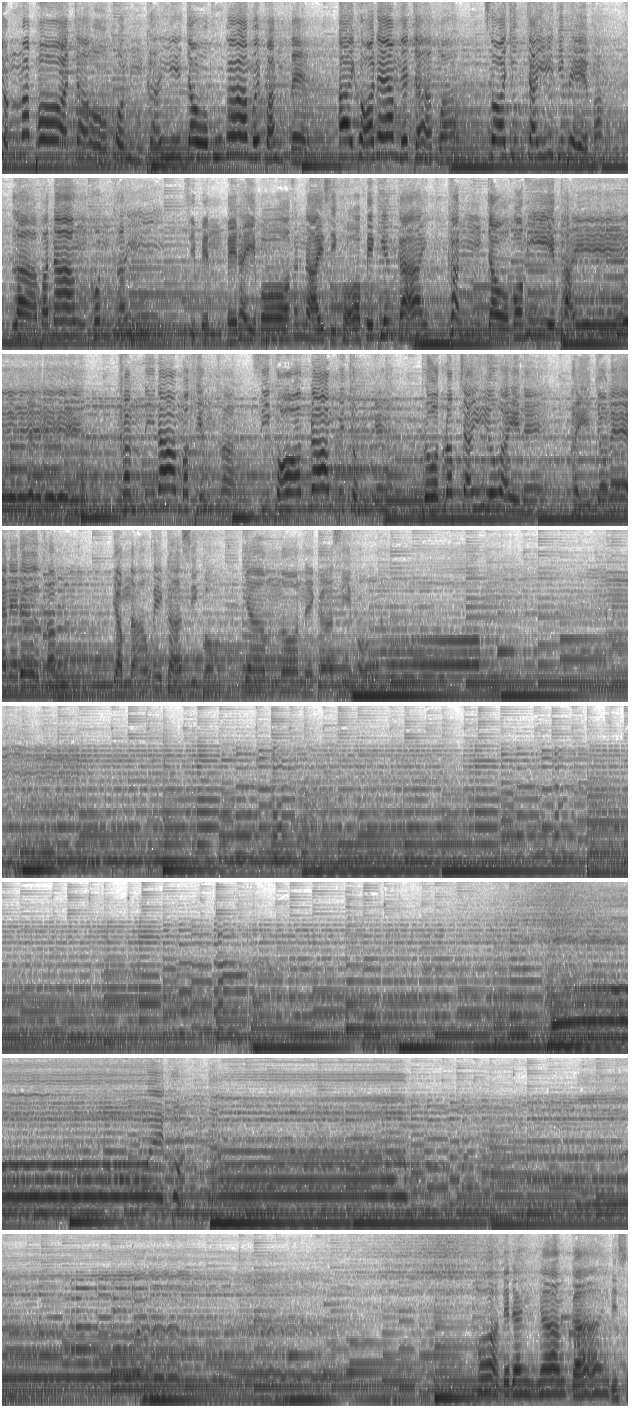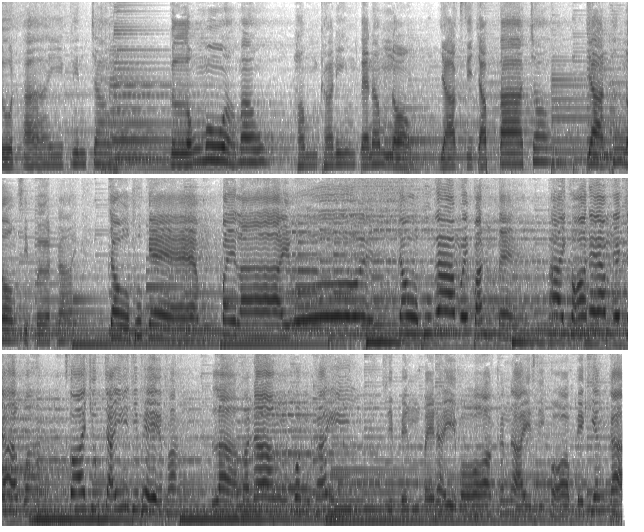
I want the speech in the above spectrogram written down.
จนมาพ่อเจ้าคนไข้เจ้าผู้งามไม่ปันแต่อายขอแนมเนี่ยจากว่าซอยชุบใจที่เพพักลาพนางคนไข้สิเป็นไปได้บ่ขันนายสิขอไปเคียงกายขันเจ้าบ่มีภัยขันนี่นางมาเคียงข้างสิขอนางไปจนแก่โปรดรับใจไว้แน่ให้เจ้าแลแน่เด้อคำ ยามหนาวไอ้กาสิกอดยามนอนไอ้กาสิหอ แต่ได้ย่างกายได้สูดอายกลิ่นเจ้า ก็หลงมั่วเมาหำคานิ่งแต่น้ำนอง อยากสิจับตาจ้องย่านทั้งน้องสิเปิดนาย เจ้าผู้แก้มไปลายโอ้ย เจ้าผู้งามไว้ปันแต่อายขอแนมเนี่ยจากว่าซอยชุบใจที่เพพังลาพนางคนไข้ สิเป็นไปได้บอกขันไอายสิขอไปเคียงกาย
